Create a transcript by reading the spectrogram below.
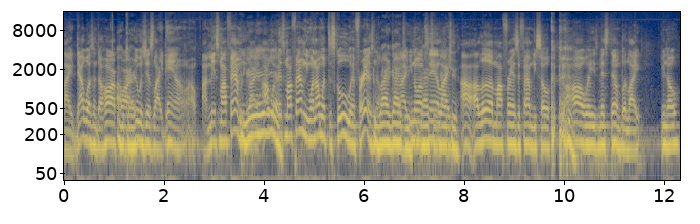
like that wasn't the hard part. Okay. It was just like, damn, I, I miss my family. Yeah, like, yeah, I would yeah. miss my family when I went to school in Fresno. Right, got like, you. You know what Got I'm saying? got Like you. I, I love my friends and family, so I always miss them. But like, you know,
